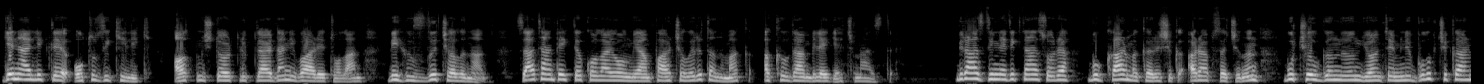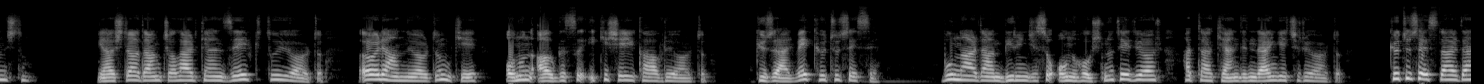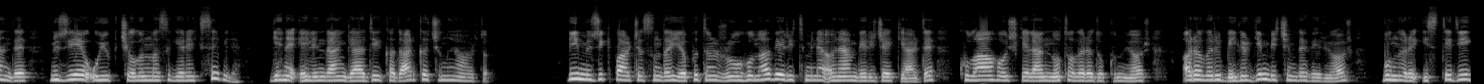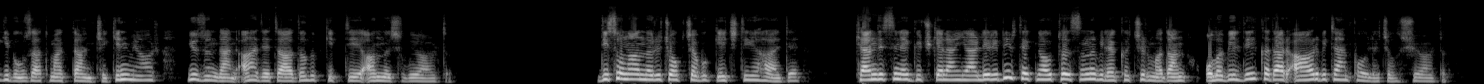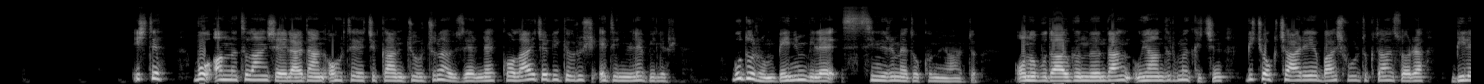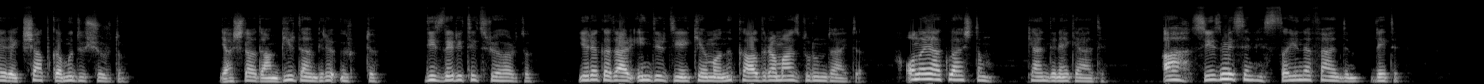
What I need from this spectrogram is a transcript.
Genellikle 32'lik, 64'lüklerden ibaret olan ve hızlı çalınan, zaten pek de kolay olmayan parçaları tanımak akıldan bile geçmezdi. Biraz dinledikten sonra bu karma karışık Arap saçının, bu çılgınlığın yöntemini bulup çıkarmıştım. Yaşlı adam çalarken zevk duyuyordu. Öyle anlıyordum ki onun algısı iki şeyi kavruyordu. Güzel ve kötü sesi. Bunlardan birincisi onu hoşnut ediyor, hatta kendinden geçiriyordu. Kötü seslerden de müziğe uyup çalınması gerekse bile gene elinden geldiği kadar kaçınıyordu. Bir müzik parçasında yapıtın ruhuna ve ritmine önem verecek yerde kulağa hoş gelen notalara dokunuyor, araları belirgin biçimde veriyor, bunları istediği gibi uzatmaktan çekinmiyor, yüzünden adeta dalıp gittiği anlaşılıyordu. Disonanları çok çabuk geçtiği halde Kendisine güç gelen yerleri bir tek notasını bile kaçırmadan olabildiği kadar ağır bir tempoyla çalışıyordu. İşte bu anlatılan şeylerden ortaya çıkan curcuna üzerine kolayca bir görüş edinilebilir. Bu durum benim bile sinirime dokunuyordu. Onu bu dalgınlığından uyandırmak için birçok çareye başvurduktan sonra bilerek şapkamı düşürdüm. Yaşlı adam birdenbire ürktü. Dizleri titriyordu. Yere kadar indirdiği kemanı kaldıramaz durumdaydı. Ona yaklaştım. Kendine geldi. Ah siz misiniz sayın efendim dedi.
